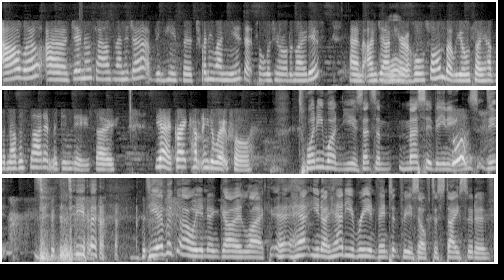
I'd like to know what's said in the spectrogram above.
Ah, well, uh, General Sales Manager. I've been here for 21 years at Solitaire Automotive. Um, I'm down Whoa. here at Hawthorn, but we also have another site at Medindie. So, yeah, great company to work for. 21 years, that's a massive innings. Do, do, you, do you ever go in and go like, uh, how you know, how do you reinvent it for yourself to stay sort of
